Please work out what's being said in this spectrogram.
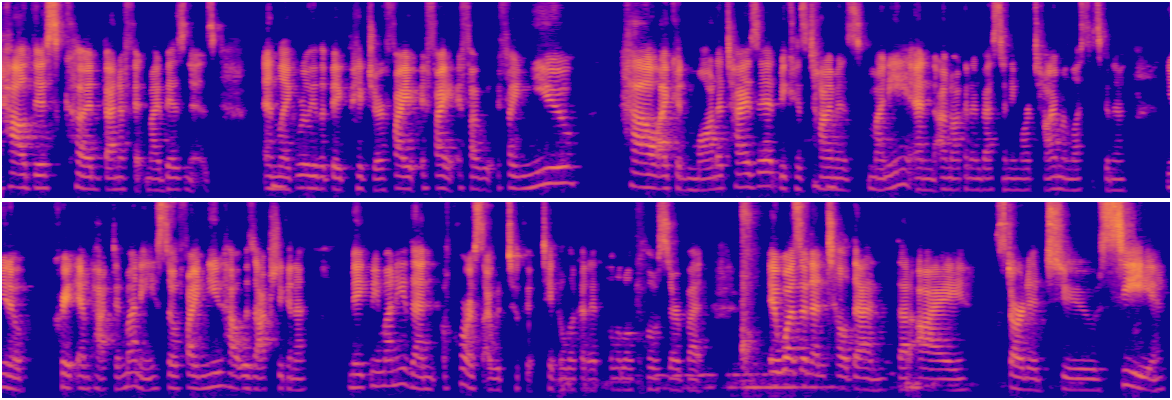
how this could benefit my business and mm-hmm. like really the big picture. If I, if I, if I, if I knew how I could monetize it because mm-hmm. time is money and I'm not going to invest any more time unless it's going to, you know, create impact and money. So if I knew how it was actually going to make me money, then of course I would took it, take a look at it a little closer. But it wasn't until then that I started to see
